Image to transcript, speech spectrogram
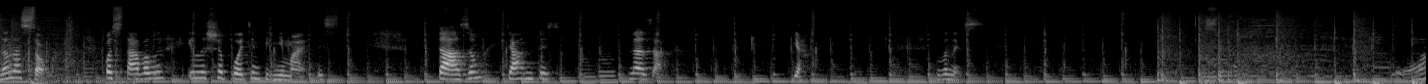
На носок. Поставили і лише потім піднімаєтесь. Тазом тягнетесь назад. Я. Вниз. Супер. О.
